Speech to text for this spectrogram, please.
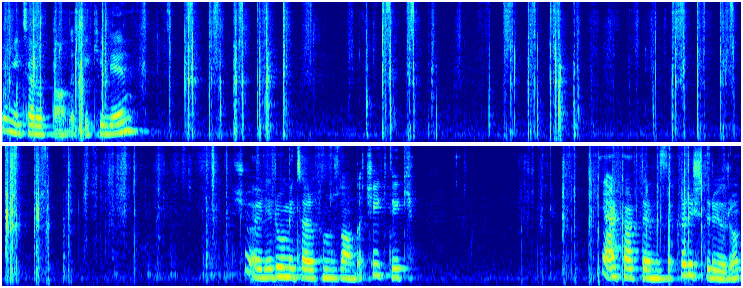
Rumi Tarot'tan da çekelim. Şöyle Rumi tarafımızdan da çektik. Diğer kartlarımızı da karıştırıyorum.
